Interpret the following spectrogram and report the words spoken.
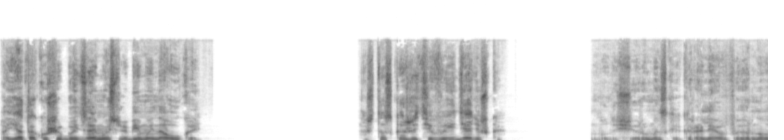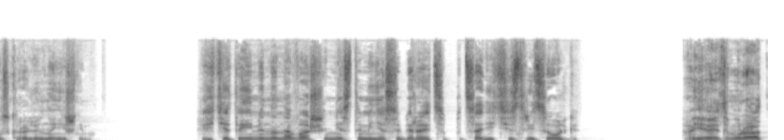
А я, так уж и быть, займусь любимой наукой». «А что скажете вы, дядюшка?» Будущая румынская королева повернулась к королю нынешнему. «Ведь это именно на ваше место меня собирается подсадить сестрица Ольга». «А я этому рад»,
